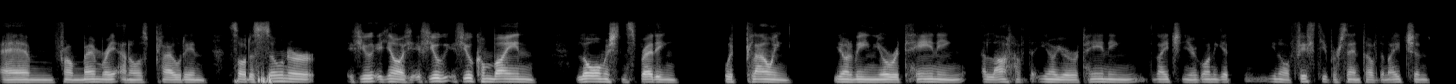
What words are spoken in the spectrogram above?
um, from memory, and it was ploughed in. So the sooner, if you you know if you if you combine low emission spreading with ploughing, you know what I mean, you're retaining a lot of the, you know, you're retaining the nitrogen. You're going to get you know 50% of the nitrogen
